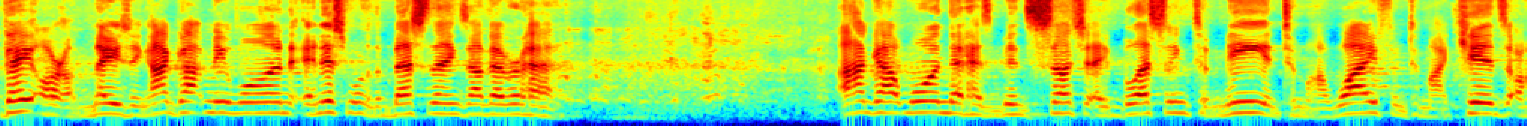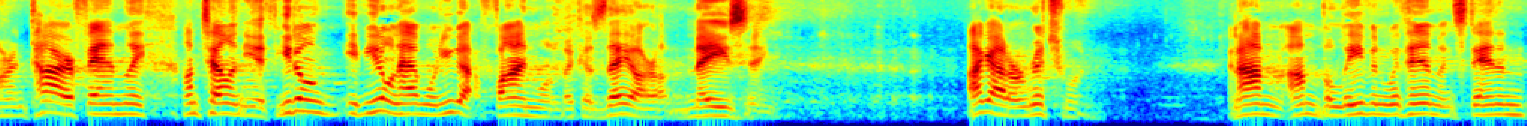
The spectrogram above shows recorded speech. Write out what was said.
They are amazing. I got me one, and it's one of the best things I've ever had. I got one that has been such a blessing to me and to my wife and to my kids, our entire family. I'm telling you, if you don't, if you don't have one, you got to find one because they are amazing. I got a rich one. And I'm, I'm believing with him and standing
